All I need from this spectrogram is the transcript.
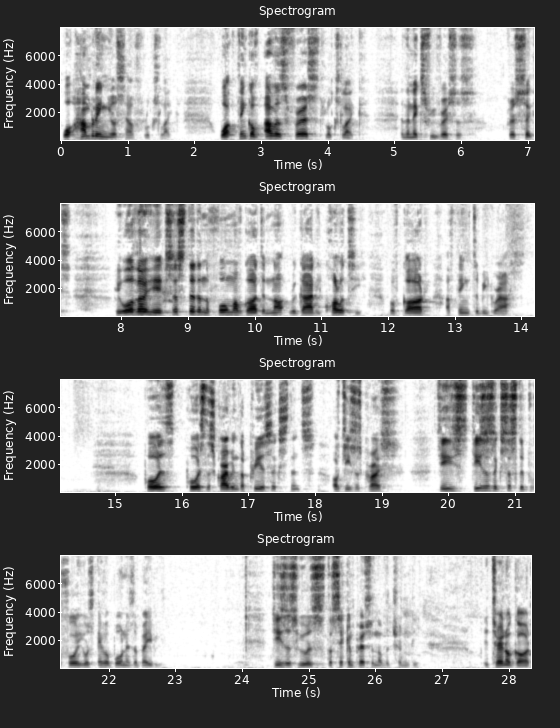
what humbling yourself looks like, what think of others first looks like in the next few verses. Verse 6 Who, although he existed in the form of God, did not regard equality with God a thing to be grasped. Paul is, Paul is describing the pre existence of Jesus Christ. Jesus, Jesus existed before he was ever born as a baby. Jesus, who is the second person of the Trinity, eternal God.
